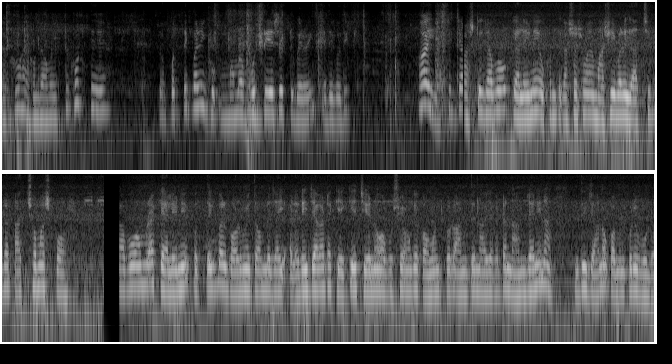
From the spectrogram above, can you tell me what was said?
দেখো এখন যাব একটু ঘুরতে। তো প্রত্যেকবারই আমরা ভোট দিয়ে এসে একটু বেরোই এদিক ওদিক। হয় ফার্স্টে যাব ক্যালেনে ওখান থেকে আসার সময় মাসির বাড়ি যাচ্ছি প্রায় পাঁচ ছ মাস পর। যাব আমরা ক্যালেনে প্রত্যেকবার গরমে তো আমরা যাই। আর এই জায়গাটা কে কে চেনো অবশ্যই আমাকে কমেন্ট করো। আমি তো না জায়গাটার নাম জানি না। যদি জানো কমেন্ট করে বলো।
